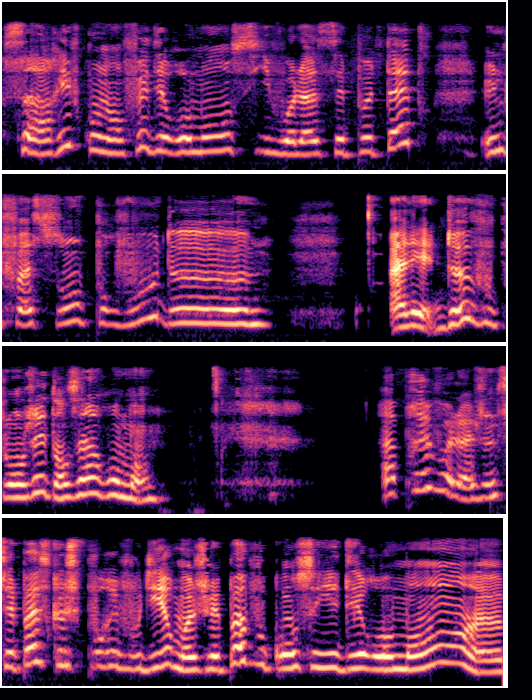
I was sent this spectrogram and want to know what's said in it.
ça arrive qu'on en fait des romans aussi, voilà. C'est peut-être une façon pour vous de allez, de vous plonger dans un roman. Après, voilà, je ne sais pas ce que je pourrais vous dire. Moi, je vais pas vous conseiller des romans. Euh,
